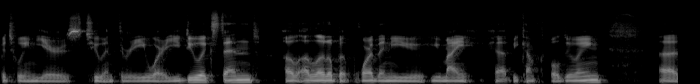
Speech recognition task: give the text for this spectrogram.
between years two and three where you do extend a, a little bit more than you you might uh, be comfortable doing uh,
